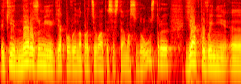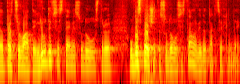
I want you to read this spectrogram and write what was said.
які не розуміють, як повинна працювати система судоустрою, як повинні е, працювати люди в системі судоустрою, убезпечити судову систему від атак цих людей.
